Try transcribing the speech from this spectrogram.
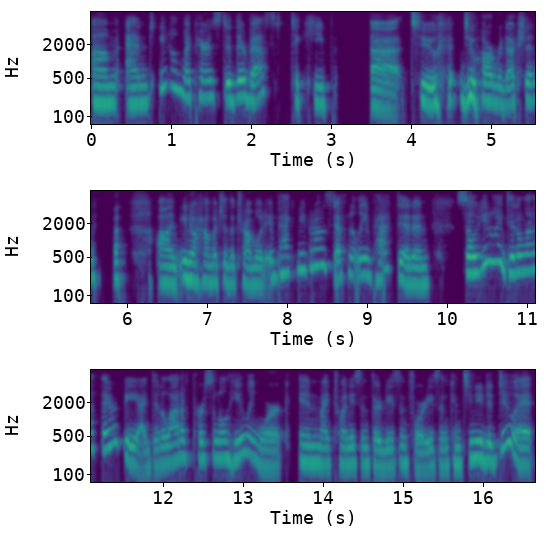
Um, and, you know, my parents did their best to keep uh, to do harm reduction on you know how much of the trauma would impact me but i was definitely impacted. And so you know i did a lot of therapy. I did a lot of personal healing work in my 20s and 30s and 40s and continue to do it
